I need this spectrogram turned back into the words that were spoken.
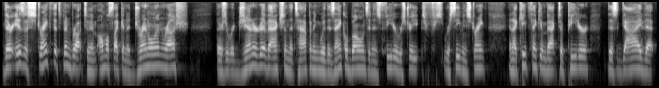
there is a strength that's been brought to him, almost like an adrenaline rush. There's a regenerative action that's happening with his ankle bones and his feet are receiving strength. And I keep thinking back to Peter, this guy that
